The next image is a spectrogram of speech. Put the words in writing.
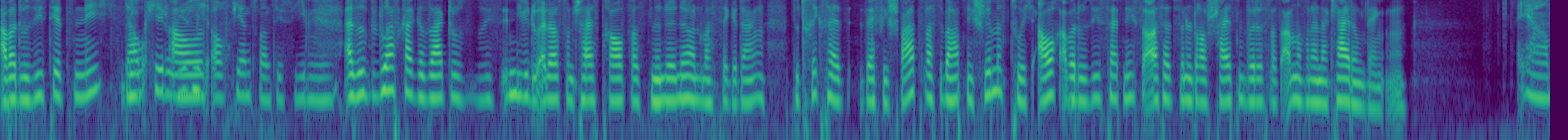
Aber du siehst jetzt nicht so Ja, okay, du aus, siehst mich auch 24-7. Also du hast gerade gesagt, du siehst individuell aus und scheiß drauf, was ne, ne, ne und machst dir Gedanken. Du trägst halt sehr viel schwarz, was überhaupt nicht schlimm ist, tue ich auch, aber du siehst halt nicht so aus, als wenn du drauf scheißen würdest, was andere von deiner Kleidung denken. Ja,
